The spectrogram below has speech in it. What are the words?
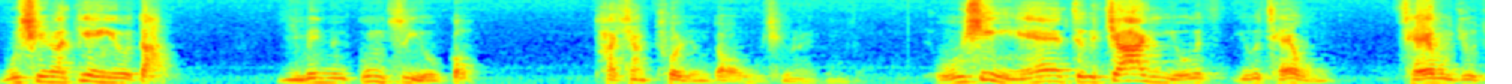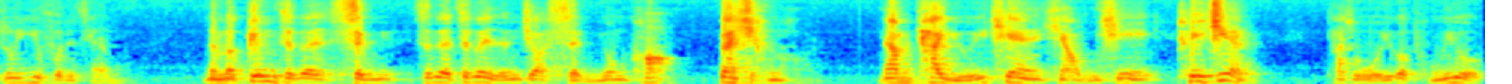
吴庆余堂店又大，里面的工资又高，他想托人到吴庆余堂工作。吴信言这个家里有个有个裁缝，裁缝就做衣服的裁缝，那么跟这个沈这个这个人叫沈永康关系很好。那么他有一天向吴信推荐，他说我有个朋友，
